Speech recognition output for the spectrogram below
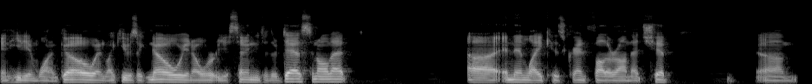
and he didn't want to go. And like he was like no you know we're you sending them to their deaths and all that. Uh, and then like his grandfather on that ship um,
